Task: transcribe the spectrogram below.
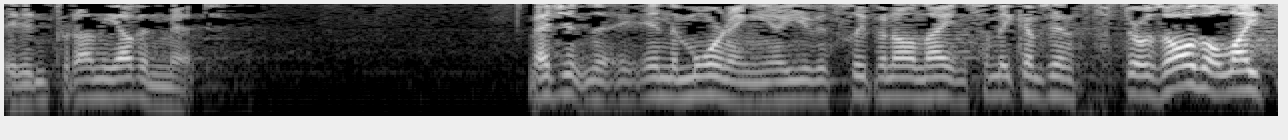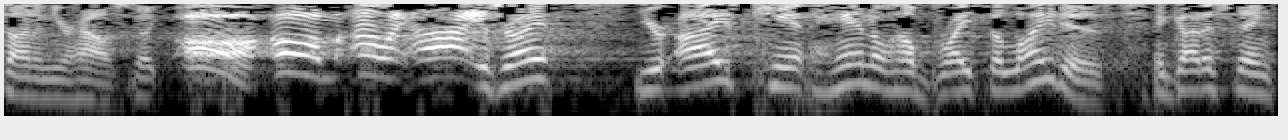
They didn't put on the oven mitt. Imagine in the morning, you know, you've been sleeping all night and somebody comes in and throws all the lights on in your house. You're like, oh, oh, my eyes, right? Your eyes can't handle how bright the light is. And God is saying,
